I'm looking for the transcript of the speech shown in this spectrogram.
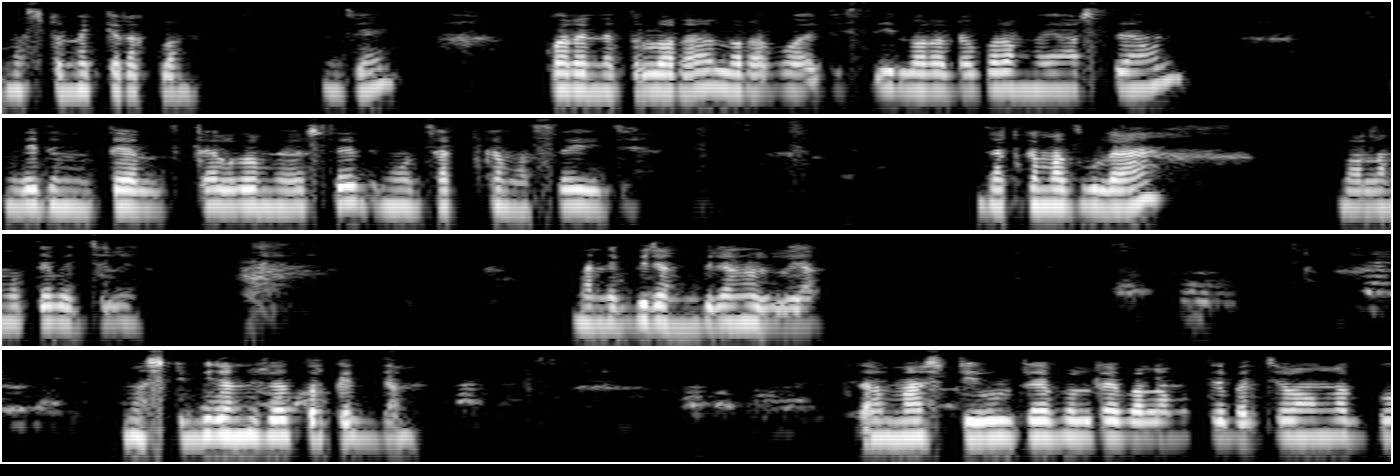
মাছটা মেখে রাখলাম। যে কড়াই না তো লড়া লড়া বয়ে দিছি। লড়াটা গরম হয়ে আসছে এখন। দিয়ে তেল তেল গরম হয়ে আসছে দিমু ঝাটকা মাছ, এই যে ঝাটকা মাছগুলা ভালো মতো বেজলে মানে বিরান বিরান হইলে মাছটি বিরান হইলে তরকারি দাম। তা মাছটি উল্টে পাল্টে ভালো মতো বাচ্চা লাগবো।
